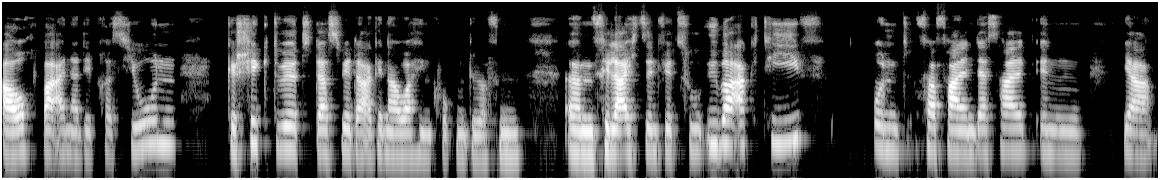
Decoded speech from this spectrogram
auch bei einer Depression geschickt wird, dass wir da genauer hingucken dürfen. Ähm, vielleicht sind wir zu überaktiv und verfallen deshalb in, ja,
